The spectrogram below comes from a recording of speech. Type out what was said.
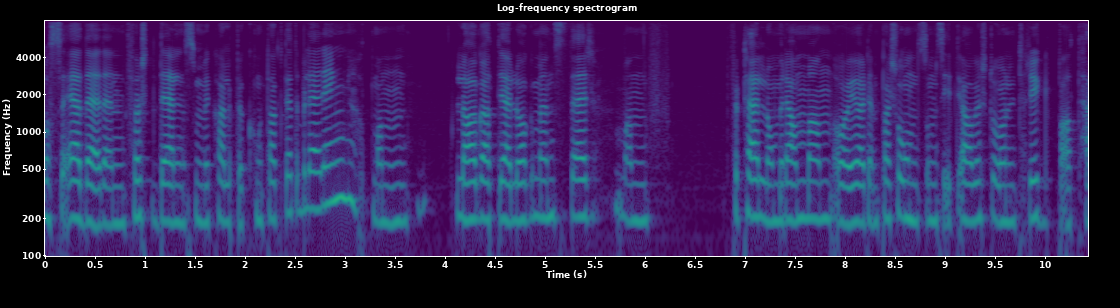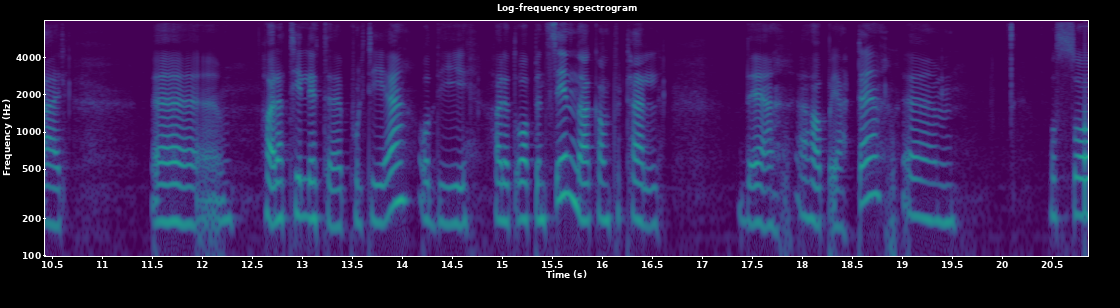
og så er det den første delen som vi kaller for kontaktetablering. At man lager et dialogmønster. Man fortelle om rammene og gjøre den personen som sitter i avhørsstolen, trygg på at her eh, har jeg tillit til politiet, og de har et åpent sinn, og jeg kan fortelle det jeg har på hjertet. Um, og så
